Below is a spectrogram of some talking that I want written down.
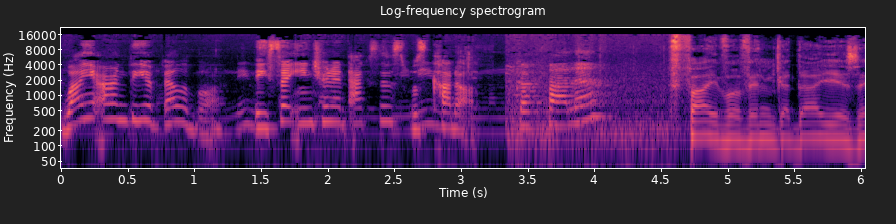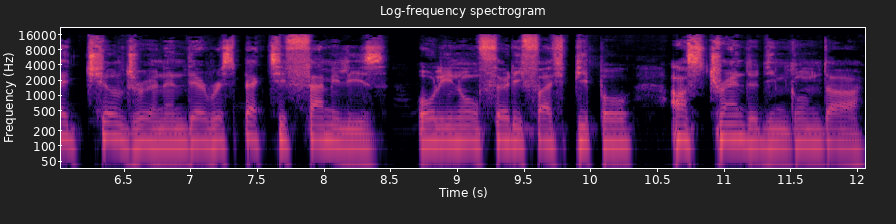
Why aren't they available? They say internet access was cut off. Five of Ngadaye's eight children and their respective families, all in all 35 people, are stranded in Gondar,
